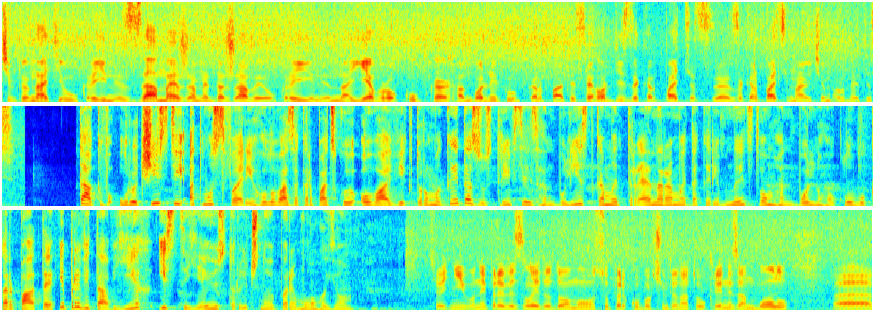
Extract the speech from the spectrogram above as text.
чемпіонаті України за межами держави України на Єврокубках, гандбольний клуб Карпати. Це гордість Закарпаття. Це Закарпатці мають чим гордитися. Так, в урочистій атмосфері голова Закарпатської ОВА Віктор Микита зустрівся із гандболістками, тренерами та керівництвом гандбольного клубу Карпати і привітав їх із цією історичною перемогою. Сьогодні вони привезли додому суперкубок чемпіонату України з гандболу. Е,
